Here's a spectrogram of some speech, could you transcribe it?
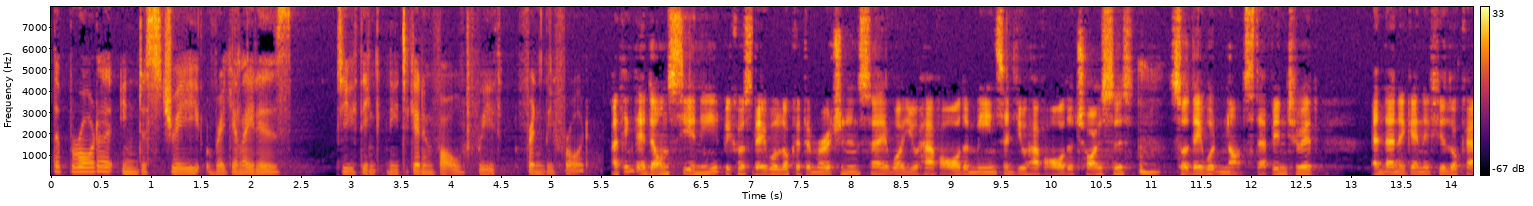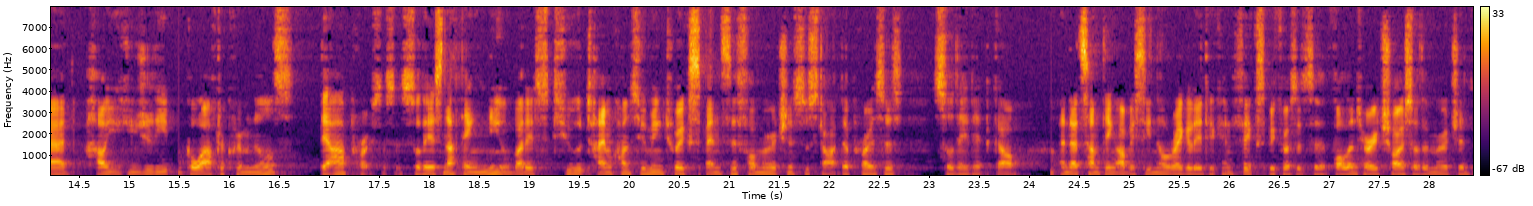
the broader industry regulators, do you think, need to get involved with friendly fraud? I think they don't see a need because they will look at the merchant and say, well, you have all the means and you have all the choices. Mm-hmm. So they would not step into it. And then again, if you look at how you usually go after criminals, there are processes. So there's nothing new, but it's too time consuming, too expensive for merchants to start the process. So they let go. And that's something obviously no regulator can fix because it's a voluntary choice of the merchant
